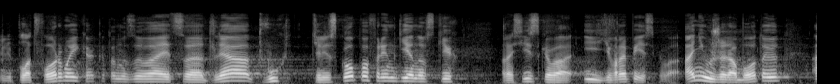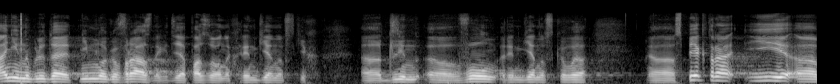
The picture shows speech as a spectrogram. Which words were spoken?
или платформой, как это называется, для двух телескопов рентгеновских, российского и европейского. Они уже работают, они наблюдают немного в разных диапазонах рентгеновских э, длин э, волн рентгеновского э, спектра и э,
